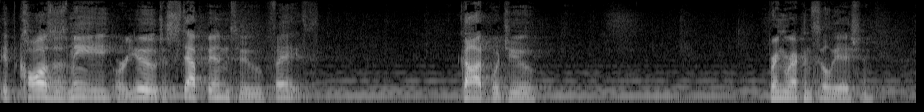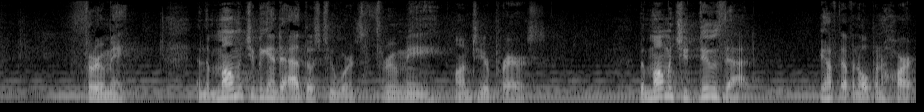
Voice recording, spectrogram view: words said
it causes me or you to step into faith. God, would you bring reconciliation through me? And the moment you begin to add those two words, through me, onto your prayers, the moment you do that, you have to have an open heart,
